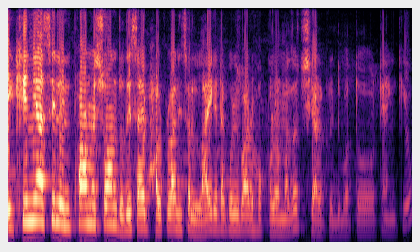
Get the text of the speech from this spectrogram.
এইখিনি আছিল ইনফৰমেশ্যন যদি চাই ভাল পোৱা নিশ্চয় লাইক এটা কৰিবা আৰু সকলোৰে মাজত শ্বেয়াৰ কৰি দিব। তো থেংক ইউ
